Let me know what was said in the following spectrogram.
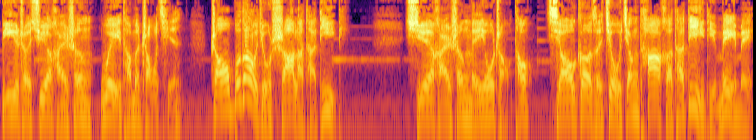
逼着薛海生为他们找钱，找不到就杀了他弟弟。薛海生没有找到，小个子就将他和他弟弟妹妹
